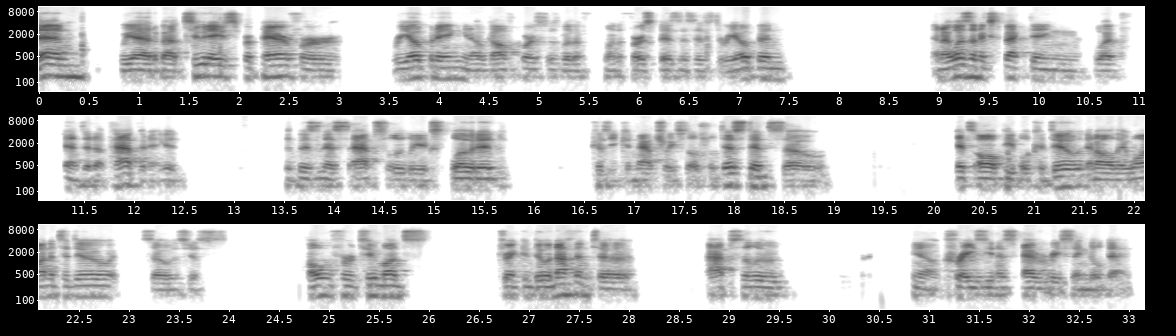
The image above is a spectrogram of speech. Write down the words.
Then we had about two days to prepare for reopening. You know, golf courses were the, one of the first businesses to reopen. And I wasn't expecting what ended up happening. It, the business absolutely exploded because you can naturally social distance. So it's all people could do and all they wanted to do. So it was just home for two months, drinking, doing nothing to absolute, you know, craziness every single day.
